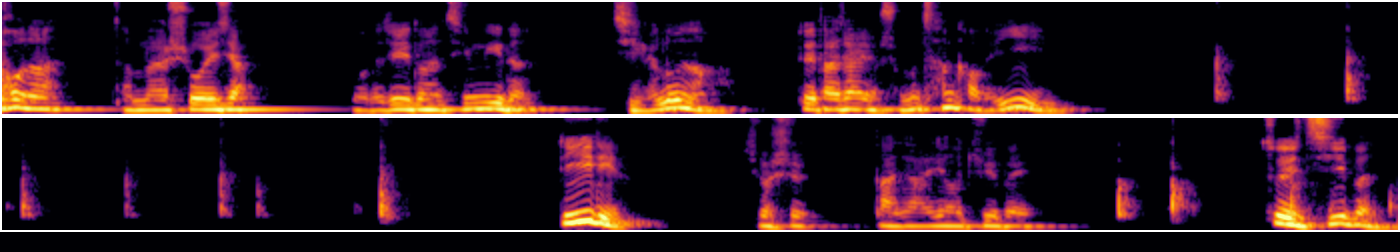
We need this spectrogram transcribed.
后呢，咱们来说一下我的这段经历的结论啊，对大家有什么参考的意义？第一点就是大家要具备最基本的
